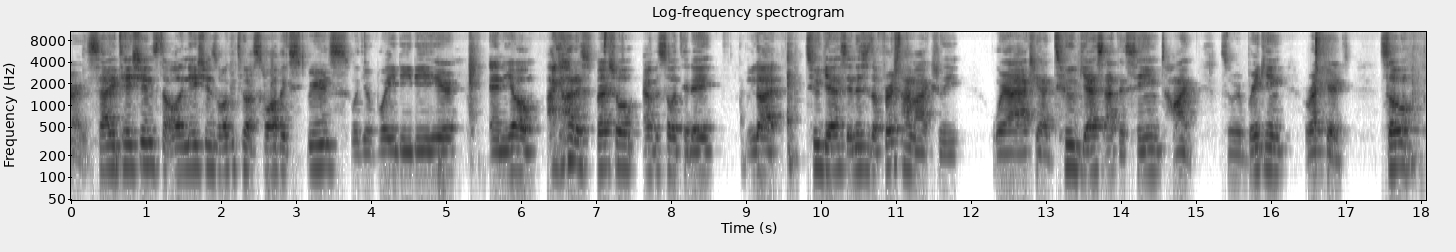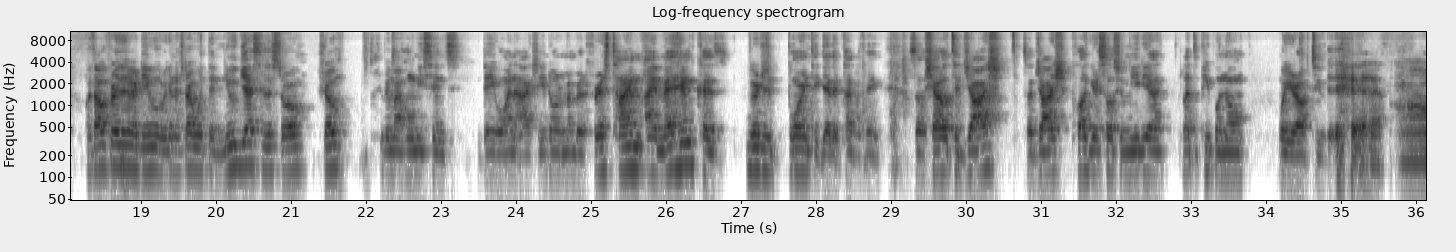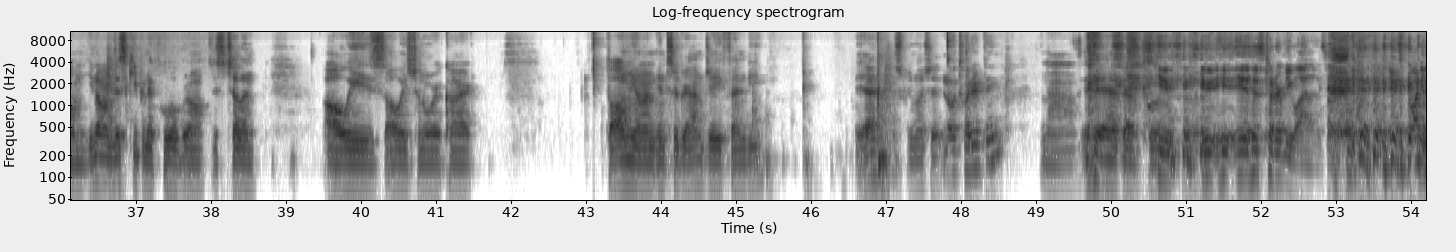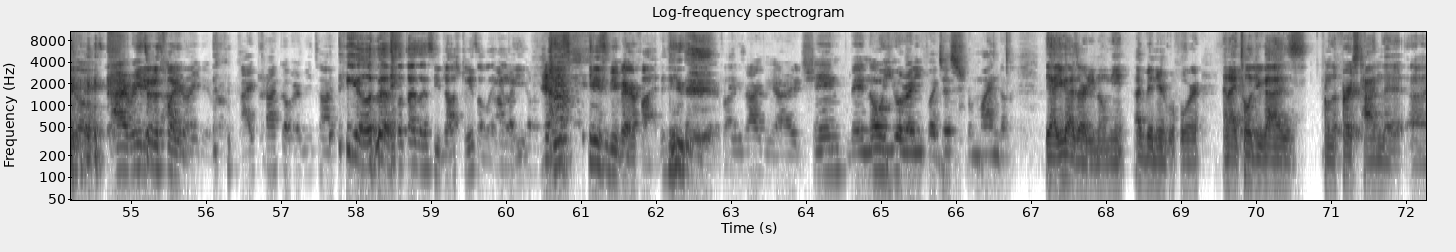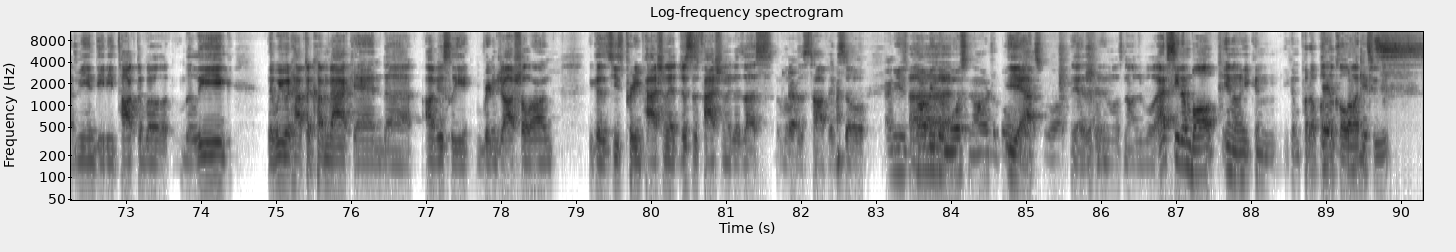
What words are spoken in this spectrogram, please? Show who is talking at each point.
Speaker 1: All right, salutations to all the nations. Welcome to a Suave Experience with your boy DD here. And yo, I got a special episode today. We got two guests, and this is the first time actually where I actually had two guests at the same time. So we're breaking records. So without further ado, we're gonna start with the new guest of the show. Show. Been my homie since day one. I actually don't remember the first time I met him because we were just born together type of thing. So shout out to Josh. So Josh, plug your social media. Let the people know what you're up to.
Speaker 2: um, you know, I'm just keeping it cool, bro. Just chilling. Always, always trying to work hard. Follow me on Instagram, J Fendi. Yeah, that's pretty much it.
Speaker 1: No Twitter thing?
Speaker 2: Nah, yeah, that's cool.
Speaker 3: he, he, he, his Twitter be wild. So.
Speaker 1: it's funny though. I read it.
Speaker 3: Twitter's funny,
Speaker 1: I read it, bro. I crack up every time.
Speaker 3: Yo, sometimes I see Josh tweets. I'm like,
Speaker 1: I'm
Speaker 3: yo,
Speaker 1: like,
Speaker 3: he,
Speaker 1: yo,
Speaker 3: he needs, he needs to be verified. He needs to be verified.
Speaker 1: Exactly. All right, Shane. They know you already, but just remind them.
Speaker 3: Yeah, you guys already know me. I've been here before, and I told you guys from the first time that uh, me and Didi talked about the league that we would have to come back and uh, obviously bring Josh along because he's pretty passionate, just as passionate as us about
Speaker 1: Yeah.
Speaker 3: this topic. So
Speaker 1: And he's probably the
Speaker 3: Uh,
Speaker 1: most knowledgeable
Speaker 3: yeah. yeah, definitely
Speaker 1: sure.
Speaker 3: the most knowledgeable. I've seen him ball. You know, he can he can put up a
Speaker 1: Get
Speaker 3: little one two.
